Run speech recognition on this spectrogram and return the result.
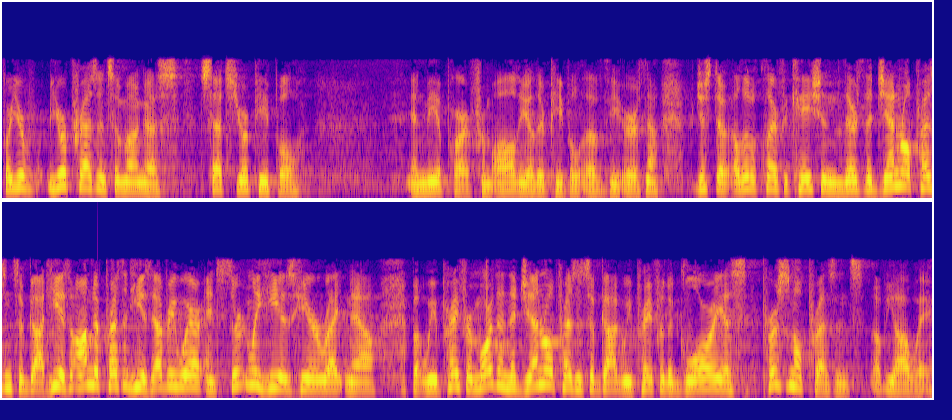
For your, your presence among us sets your people and me apart from all the other people of the earth. Now, just a, a, little clarification. There's the general presence of God. He is omnipresent, He is everywhere, and certainly He is here right now. But we pray for more than the general presence of God, we pray for the glorious personal presence of Yahweh.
